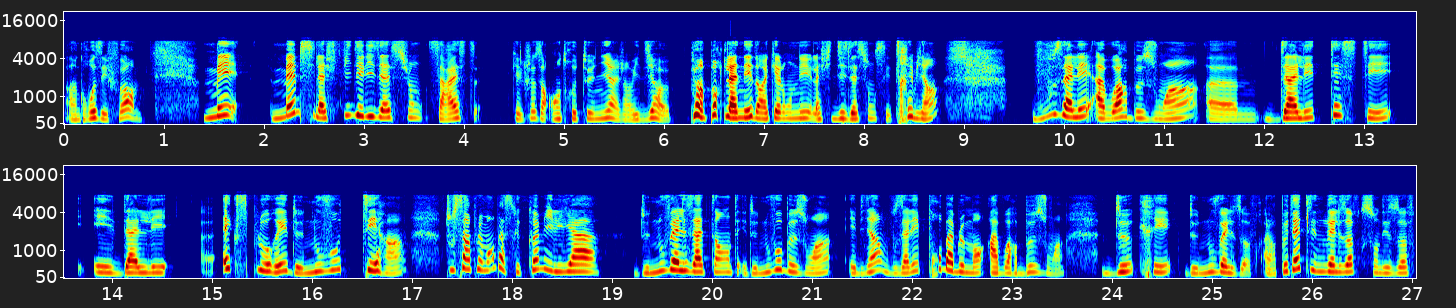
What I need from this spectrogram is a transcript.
un gros effort. Mais même si la fidélisation, ça reste quelque chose à entretenir, et j'ai envie de dire, peu importe l'année dans laquelle on est, la fidélisation, c'est très bien. Vous allez avoir besoin d'aller tester et d'aller explorer de nouveaux terrains, tout simplement parce que comme il y a de nouvelles attentes et de nouveaux besoins, eh bien, vous allez probablement avoir besoin de créer de nouvelles offres. Alors peut-être les nouvelles offres sont des offres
